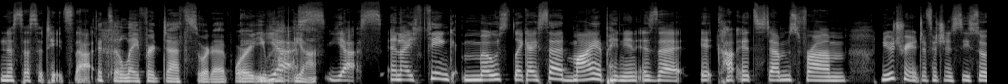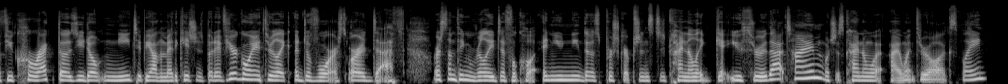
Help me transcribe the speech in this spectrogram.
necessitates that. It's a life or death sort of, or you yes, have, yeah. yes. And I think most, like I said, my opinion is that it it stems from nutrient deficiency. So if you correct those, you don't need to be on the medications. But if you're going through like a divorce or a death or something really difficult, and you need those prescriptions to kind of like get you through that time, which is kind of what I went through, I'll explain.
